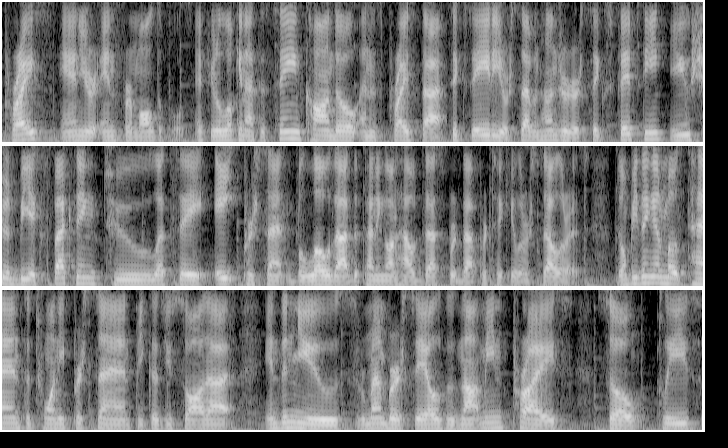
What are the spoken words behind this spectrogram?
price and you're in for multiples. If you're looking at the same condo and it's priced at 680 or 700 or 650, you should be expecting to, let's say 8% below that, depending on how desperate that particular seller is. Don't be thinking about 10 to 20% because you saw that in the news. Remember, sales does not mean price. So please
